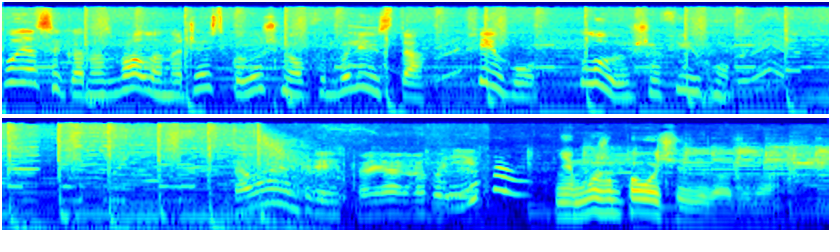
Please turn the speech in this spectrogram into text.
песика назвала на честь колишнього футболіста Фігу Луїша Фігу. Давай, работа. Поїхали? Не, можем по очереди даже, да.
